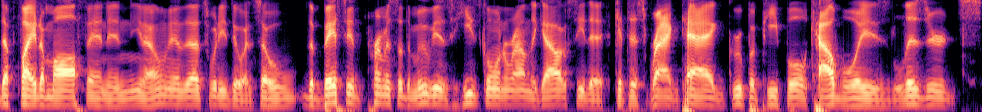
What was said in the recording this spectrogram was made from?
to fight him off, and and you know that's what he's doing. So the basic premise of the movie is he's going around the galaxy to get this ragtag group of people, cowboys, lizards.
